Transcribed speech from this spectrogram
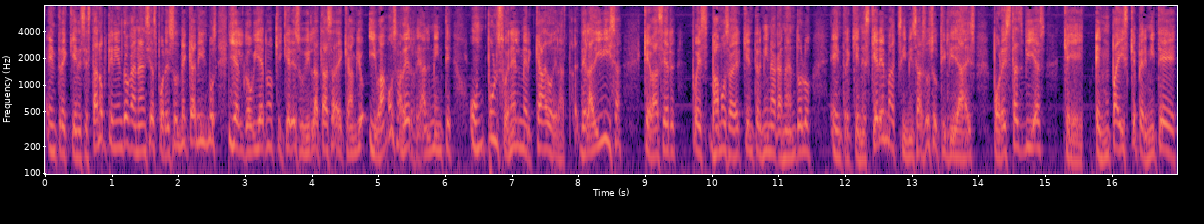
entre quienes están obteniendo ganancias por esos mecanismos y el gobierno que quiere subir la tasa de cambio y vamos a ver realmente un pulso en el mercado de la, de la divisa que va a ser, pues vamos a ver quién termina ganándolo entre quienes quieren maximizar sus utilidades por estas vías que en un país que permite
